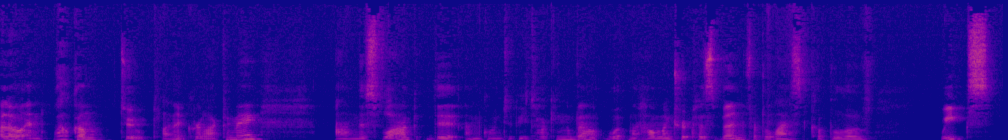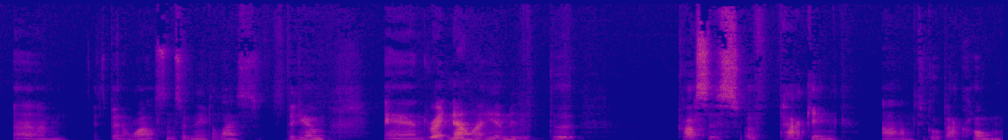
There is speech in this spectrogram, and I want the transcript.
Hello and welcome to Planet Gralockamay. On this vlog, that I'm going to be talking about what my, how my trip has been for the last couple of weeks. Um, it's been a while since I made the last video, and right now I am in the process of packing um, to go back home.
